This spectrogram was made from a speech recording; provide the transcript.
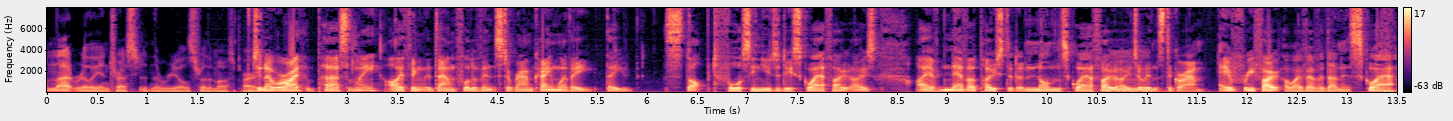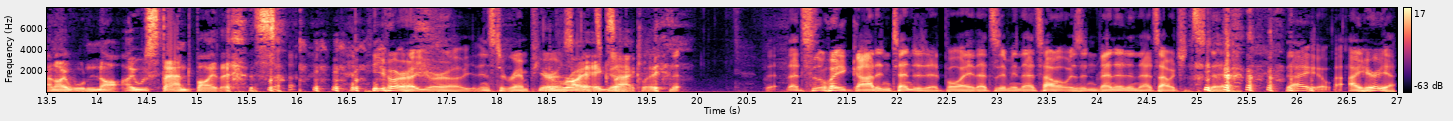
I'm not really interested in the reels for the most part. do you know where I personally I think the downfall of Instagram came where they they stopped forcing you to do square photos. I have never posted a non-square photo to Hmm. Instagram. Every photo I've ever done is square, and I will not. I will stand by this. you're a, you're a Instagram purist, right? That's good. That's the way God intended it, boy. That's I mean that's how it was invented, and that's how it should stay. I I hear you,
